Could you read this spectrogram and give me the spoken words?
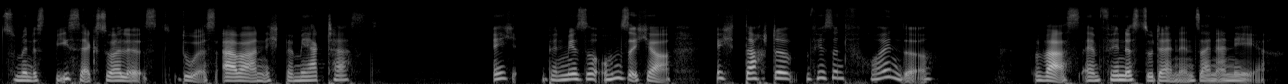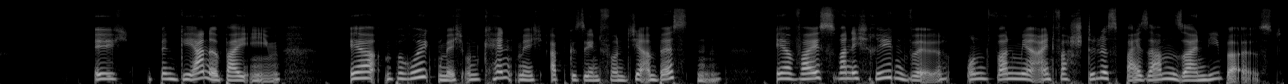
zumindest bisexuell ist, du es aber nicht bemerkt hast? Ich bin mir so unsicher. Ich dachte, wir sind Freunde. Was empfindest du denn in seiner Nähe? Ich bin gerne bei ihm. Er beruhigt mich und kennt mich, abgesehen von dir, am besten. Er weiß, wann ich reden will und wann mir einfach stilles Beisammensein lieber ist.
